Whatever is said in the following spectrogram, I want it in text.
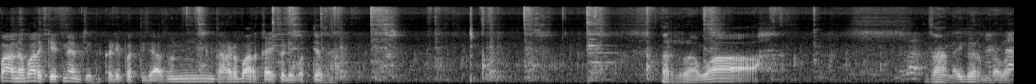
पानं बारकी आहेत ना आमची कडीपत्तीची अजून झाड बारका आहे कडीपत्त्याचं रवा. झालाय गरम रवा.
